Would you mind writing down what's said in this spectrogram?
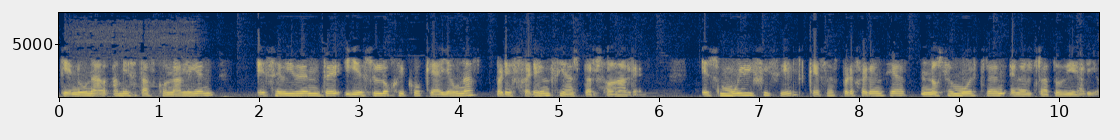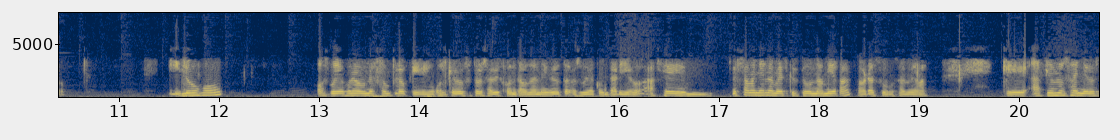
tiene una amistad con alguien es evidente y es lógico que haya unas preferencias personales. Es muy difícil que esas preferencias no se muestren en el trato diario. Y luego os voy a poner un ejemplo que, igual que vosotros habéis contado una anécdota, os voy a contar yo. Hace esta mañana me ha escrito una amiga, ahora somos amigas, que hace unos años,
